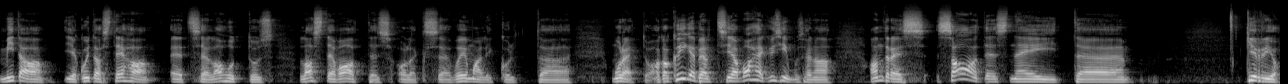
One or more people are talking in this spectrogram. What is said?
mida ja kuidas teha, et see lahutus laste vaates oleks võimalikult äh, muretu. aga kõigepealt siia vaheküsimusena, Andres, saades neid äh, kirju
